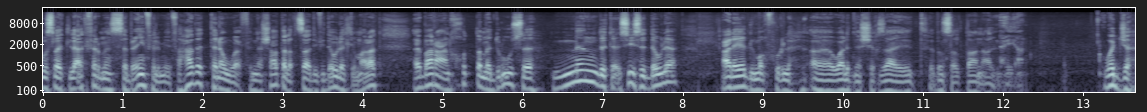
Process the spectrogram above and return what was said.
وصلت لأكثر من 70% فهذا التنوع في النشاط الاقتصادي في دولة الإمارات عبارة عن خطة مدروسة منذ تأسيس الدولة على يد المغفور له آه، والدنا الشيخ زايد بن سلطان آل نهيان. وجه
